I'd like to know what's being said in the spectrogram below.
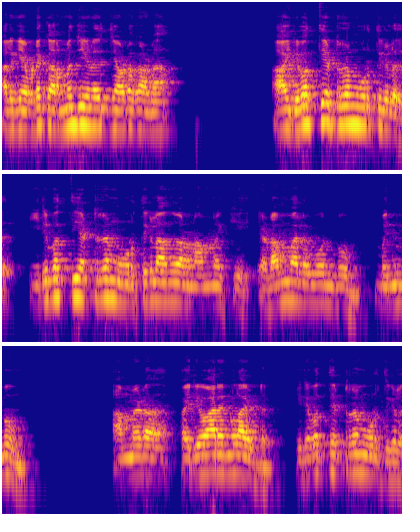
അല്ലെങ്കിൽ എവിടെ കർമ്മം ചെയ്യണമെന്ന് വെച്ചാൽ അവിടെ കാണുക ആ ഇരുപത്തിയെട്ടര മൂർത്തികൾ ഇരുപത്തിയെട്ടര മൂർത്തികളാന്ന് പറയണം അമ്മയ്ക്ക്. ഇടം വല മുൻപും മുൻപും അമ്മയുടെ പരിവാരങ്ങളായിട്ട്. ഇരുപത്തിയെട്ടര മൂർത്തികൾ.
